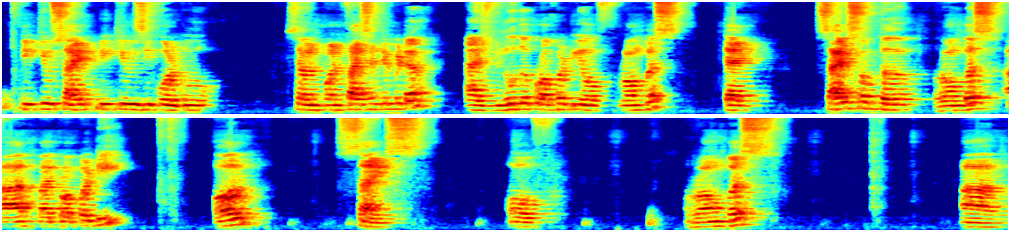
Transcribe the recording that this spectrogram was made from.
PQ side PQ is equal to 7.5 centimeter. As we know the property of rhombus that sides of the rhombus are by property all sides of rhombus are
